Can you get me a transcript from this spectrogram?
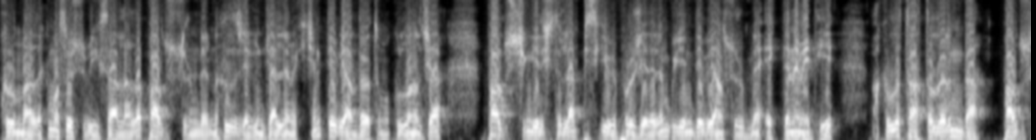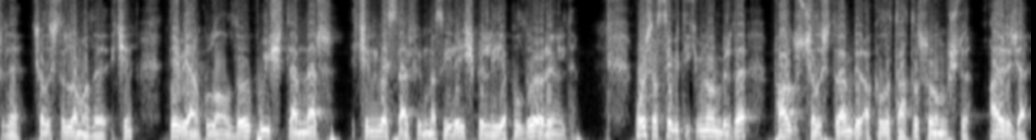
kurumlardaki masaüstü bilgisayarlarda Pardus sürümlerini hızlıca güncellemek için Debian dağıtımı kullanılacağı, Pardus için geliştirilen PISI gibi projelerin bu yeni Debian sürümüne eklenemediği, akıllı tahtaların da Pardus ile çalıştırılamadığı için Debian kullanıldığı, bu işlemler için Vestel firması ile işbirliği yapıldığı öğrenildi. Oysa Sebit 2011'de Pardus çalıştıran bir akıllı tahta sunulmuştu. Ayrıca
